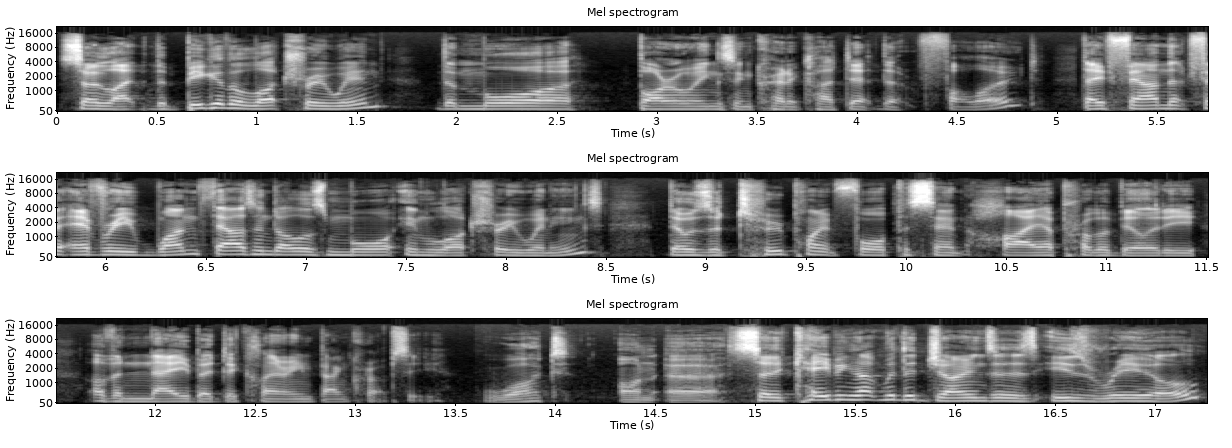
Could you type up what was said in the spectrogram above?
So like the bigger the lottery win, the more borrowings and credit card debt that followed. They found that for every $1,000 more in lottery winnings, there was a 2.4% higher probability of a neighbor declaring bankruptcy. What on earth? So keeping up with the Joneses is real.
